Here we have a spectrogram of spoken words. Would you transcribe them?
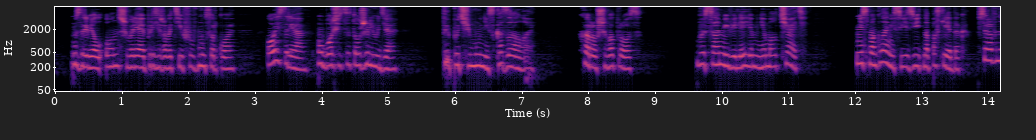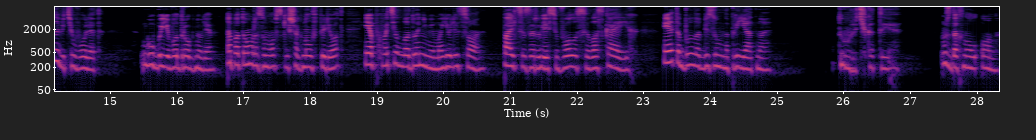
– взревел он, швыряя презерватив в мусорку. «Ой, зря. Уборщицы тоже люди». «Ты почему не сказала?» «Хороший вопрос. Вы сами велели мне молчать». Не смогла не съязвить напоследок. Все равно ведь уволят. Губы его дрогнули, а потом Разумовский шагнул вперед и обхватил ладонями мое лицо. Пальцы зарылись в волосы, лаская их. И это было безумно приятно. «Дурочка ты!» – вздохнул он.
